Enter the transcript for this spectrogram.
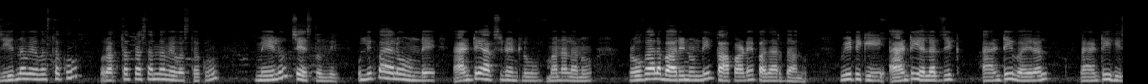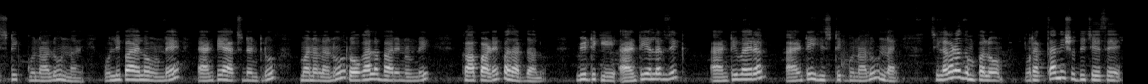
జీర్ణ వ్యవస్థకు రక్త ప్రసరణ వ్యవస్థకు మేలు చేస్తుంది. ఉల్లిపాయలో ఉండే యాంటీ ఆక్సిడెంట్లు మనలను రోగాల బారి నుండి కాపాడే పదార్థాలు. వీటికి anti allergic anti viral anti హిస్టిక్ గుణాలు ఉన్నాయి. ఉల్లిపాయలో ఉండే యాంటీ ఆక్సిడెంట్లు మనలను రోగాల బారి నుండి కాపాడే పదార్థాలు. వీటికి యాంటీ ఎలర్జిక్ యాంటీవైరల్ యాంటీ హిస్టిక్ గుణాలు ఉన్నాయి. చిలగడ దుంపలో రక్తాన్ని శుద్ధి చేసే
